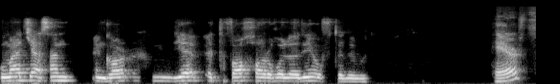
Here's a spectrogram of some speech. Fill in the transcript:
اومد که اصلا انگار یه اتفاق خارق العاده افتاده بود. هرتز؟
